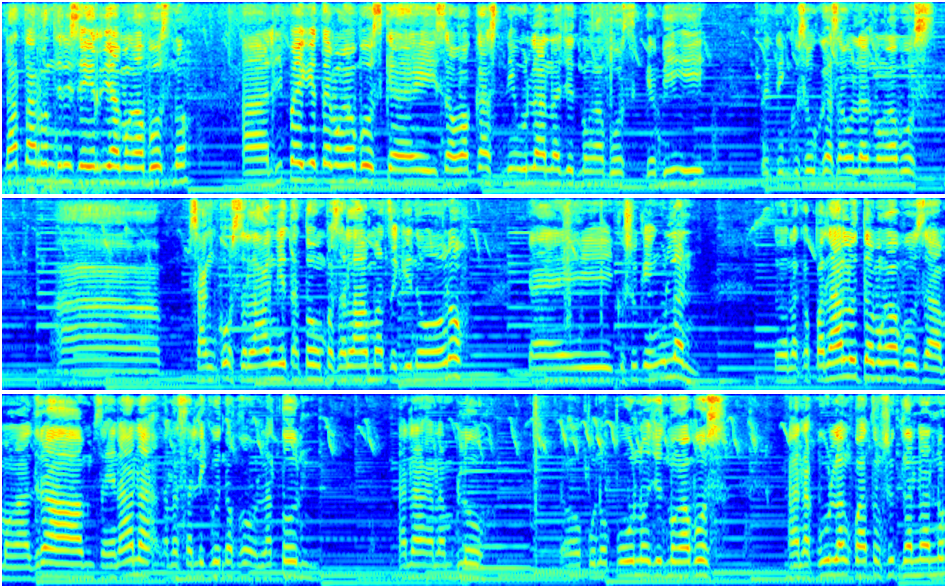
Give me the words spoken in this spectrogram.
dataron din sa area mga boss no. Ah, lipay kita mga boss kay sa wakas ni ulan na jud mga boss gabi. Pwedeng kusuga sa ulan mga boss. Ah, sangko sa langit atong pasalamat sa Ginoo no. Kay kusuging ulan. So nakapanalo ta mga boss sa mga drum, sa inana kana sa likod ako laton ana anang blow. So puno-puno jud mga boss. Ana kulang pa tong sudlanan no.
